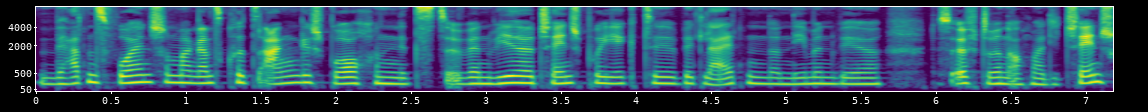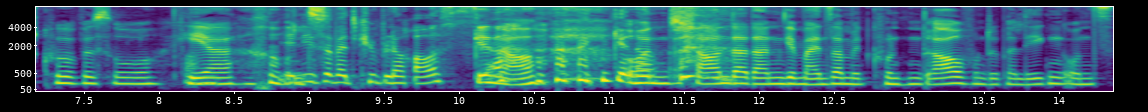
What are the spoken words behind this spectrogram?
wir hatten es vorhin schon mal ganz kurz angesprochen. Jetzt, wenn wir Change-Projekte begleiten, dann nehmen wir des Öfteren auch mal die Change-Kurve so Von her. Elisabeth Kübler raus. Genau. genau. Und schauen da dann gemeinsam mit Kunden drauf und überlegen uns,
